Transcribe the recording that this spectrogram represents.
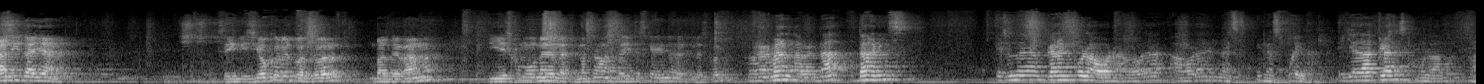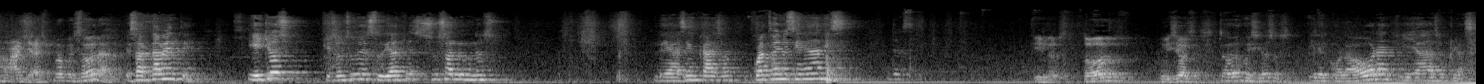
Dani Dayana. Se inició con el profesor Valderrama y es como una de las más avanzaditas que hay en la, en la escuela. Don Germán, la verdad, Danis es una gran colaboradora ahora en la, en la escuela. Ella da clases como lo damos. Ah, ya es profesora. Exactamente. Y ellos, que son sus estudiantes, sus alumnos, le hacen caso. ¿Cuántos años tiene Danis? Dos. Y los todos juiciosos. Todos juiciosos. Y le colaboran y ella da su clase.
